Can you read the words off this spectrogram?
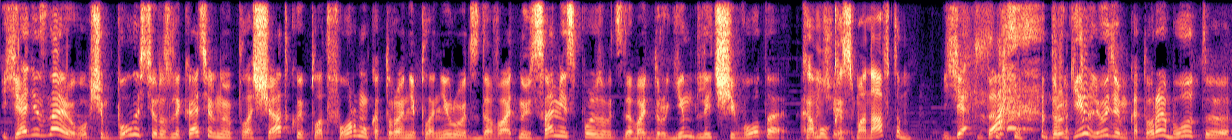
Я не знаю, в общем, полностью развлекательную площадку и платформу, которую они планируют сдавать, ну и сами использовать, сдавать другим для чего-то. Кому? Короче, космонавтам? Я, да, другим людям, которые будут... Э,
